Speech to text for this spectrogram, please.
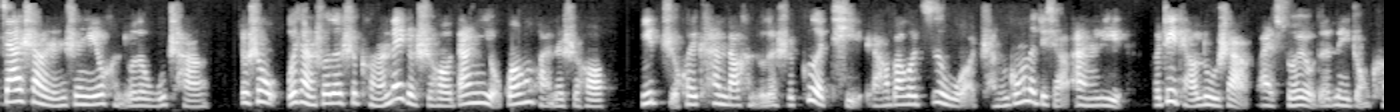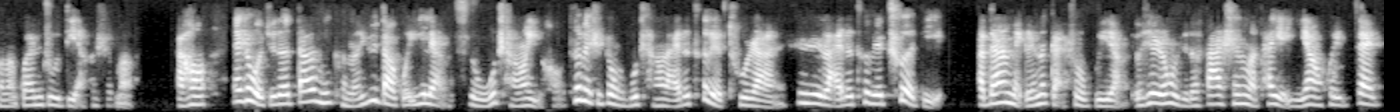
加上人生也有很多的无常。就是我想说的是，可能那个时候，当你有光环的时候，你只会看到很多的是个体，然后包括自我成功的这些案例和这条路上，哎，所有的那种可能关注点和什么。然后，但是我觉得，当你可能遇到过一两次无常了以后，特别是这种无常来的特别突然，甚至来的特别彻底，啊，当然每个人的感受不一样，有些人我觉得发生了，他也一样会再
